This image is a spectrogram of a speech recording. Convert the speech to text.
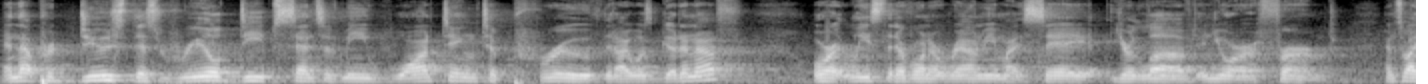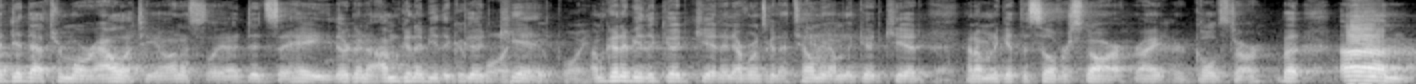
and that produced this real deep sense of me wanting to prove that I was good enough, or at least that everyone around me might say you're loved and you are affirmed. And so I did that through morality. Honestly, I did say, "Hey, they're gonna, I'm gonna be the Good good, point, kid. good. I'm gonna be the good kid, and everyone's gonna tell me I'm the good kid, and I'm gonna get the silver star, right, or gold star." But um,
